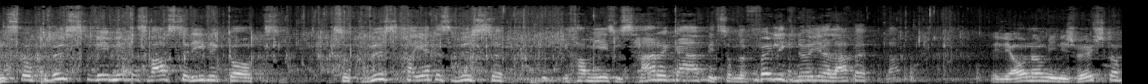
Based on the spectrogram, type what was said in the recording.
Und so gewiss, wie mir das Wasser reingeht, so gewiss kann jedes wissen, ich habe Jesus hergegeben in so einem völlig neuen Leben. Liliana, meine Schwester,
